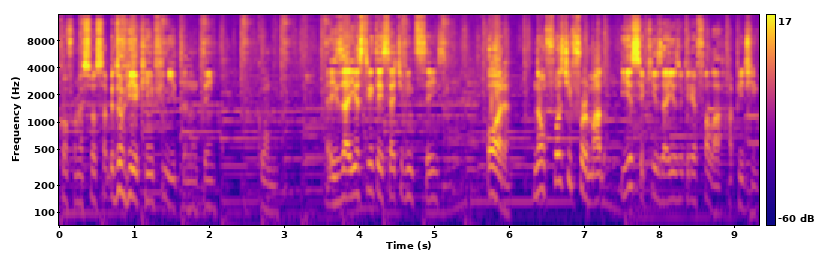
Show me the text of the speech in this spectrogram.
conforme a sua sabedoria, que é infinita, não tem como. É Isaías 37, 26. Ora, não foste informado. E esse aqui, Isaías, eu queria falar rapidinho.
